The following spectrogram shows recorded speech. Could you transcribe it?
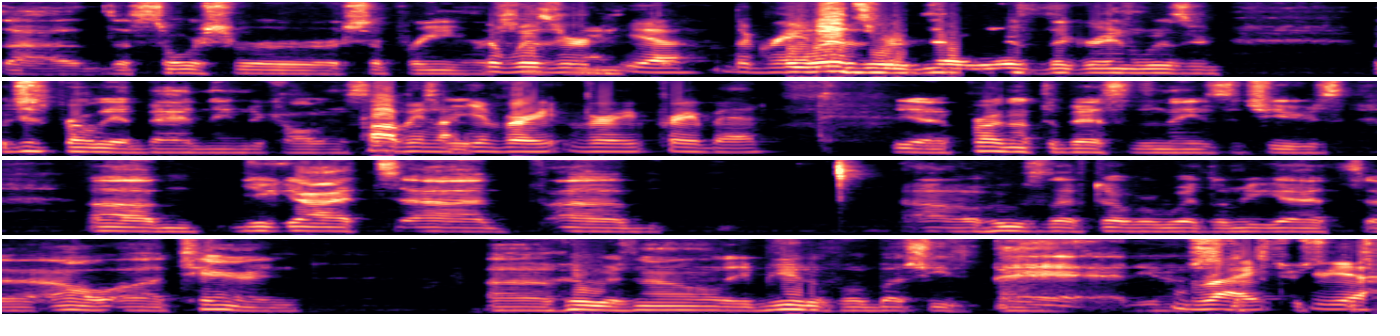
the the sorcerer supreme, the wizard. Yeah, the grand the wizard. The, the grand wizard, which is probably a bad name to call himself. Probably not. Too. Yeah, very, very, very bad. Yeah, probably not the best of the names to choose. Um, you got uh, uh, oh, who's left over with them? You got uh, oh, uh, Taryn, uh, who is not only beautiful but she's bad. You know, right? Yeah.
